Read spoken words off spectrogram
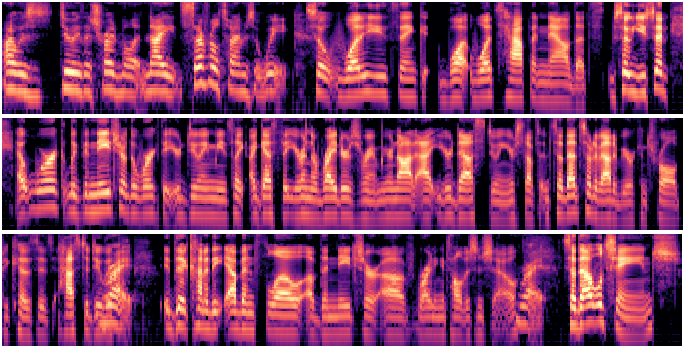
I was doing the treadmill at night several times a week. So what do you think what what's happened now that's so you said at work like the nature of the work that you're doing means like I guess that you're in the writer's room you're not at your desk doing your stuff and so that's sort of out of your control because it has to do with right. the kind of the ebb and flow of the nature of writing a television show. Right. So that will change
